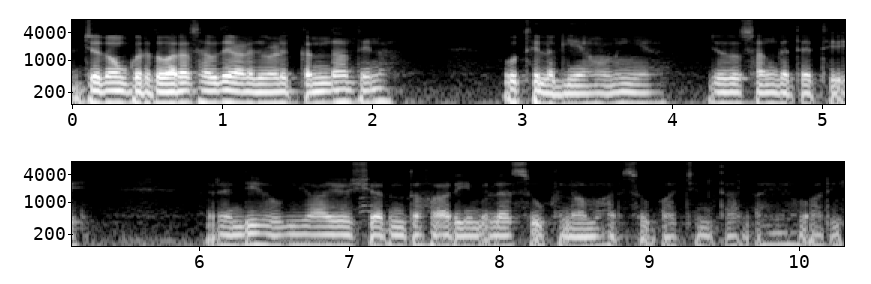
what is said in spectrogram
ਜਦੋਂ ਗੁਰਦੁਆਰਾ ਸਾਹਿਬ ਦੇ ਆਲੇ ਦੁਆਲੇ ਕੰਧਾਂ ਤੇ ਨਾ ਉੱਥੇ ਲੱਗੀਆਂ ਹੋਣਗੀਆਂ ਜਦੋਂ ਸੰਗਤ ਇੱਥੇ ਰਹਿੰਦੀ ਹੋਗੀ ਆਇਓ ਸ਼ਰਨ ਤੁਹਾਰੀ ਮਿਲੇ ਸੁਖ ਨਾਮ ਹਰ ਸੁਭਾ ਚਿੰਤਾ ਲਾਏ ਹਮਾਰੀ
